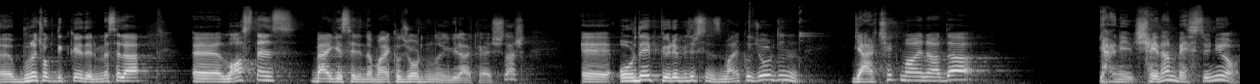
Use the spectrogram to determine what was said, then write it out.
e, buna çok dikkat edelim. Mesela e, Last Dance belgeselinde Michael Jordan'la ilgili arkadaşlar. E, orada hep görebilirsiniz. Michael Jordan gerçek manada yani şeyden besleniyor.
